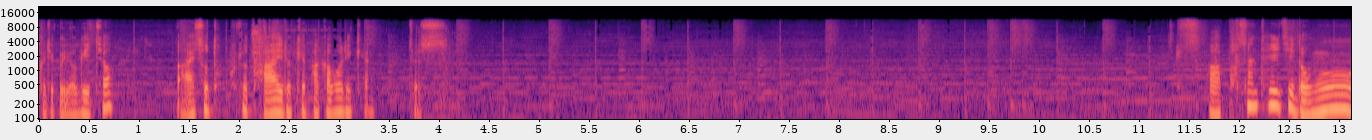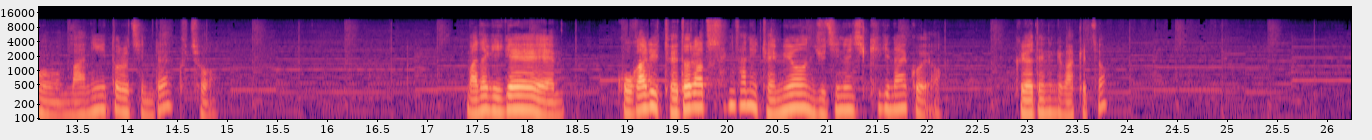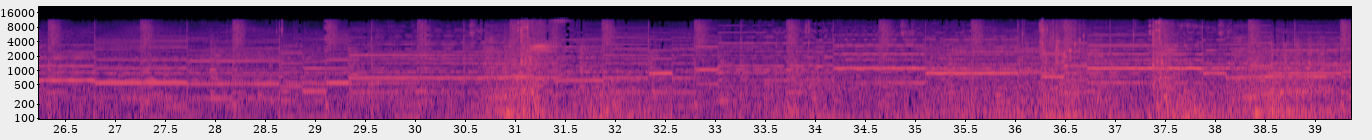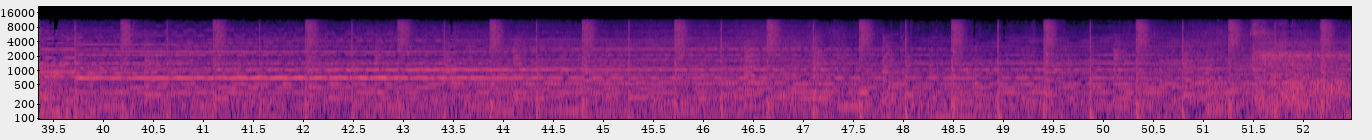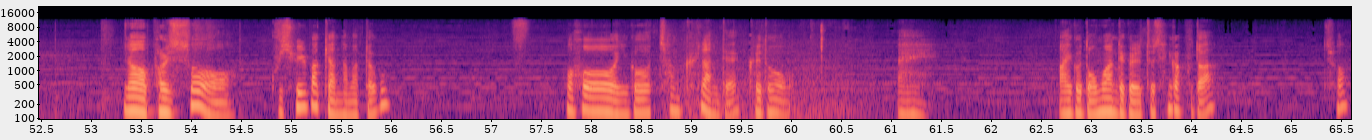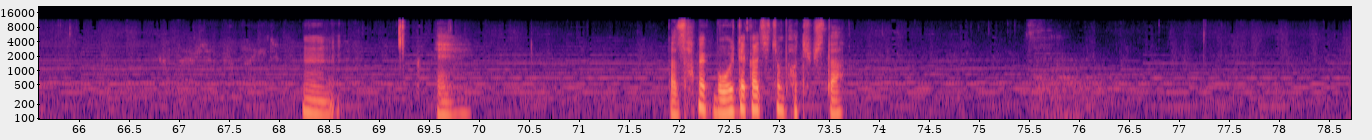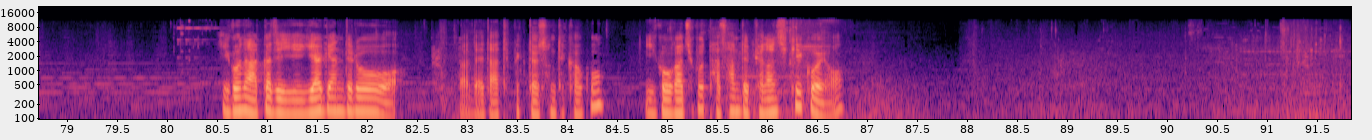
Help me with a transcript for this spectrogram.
그리고 여기 있죠? 아이소토프로 다 이렇게 바꿔버릴게요. 됐어. 아 퍼센테이지 너무 많이 떨어지는데? 그쵸? 만약 이게 고갈이 되더라도 생산이 되면 유지는 시키긴 할 거예요. 그래야 되는 게 맞겠죠? 야 벌써 90일밖에 안 남았다고? 허허 이거 참 큰일 난데. 그래도 에이. 아 이거 너무한데 그래도 생각보다. 그쵸? 음. 에이. 난 400 모을 때까지 좀 버팁시다. 이거는 아까 제 이야기한 대로 자, 레드 아트팩터를 선택하고 이거 가지고 다 사람들 변환시킬 거예요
